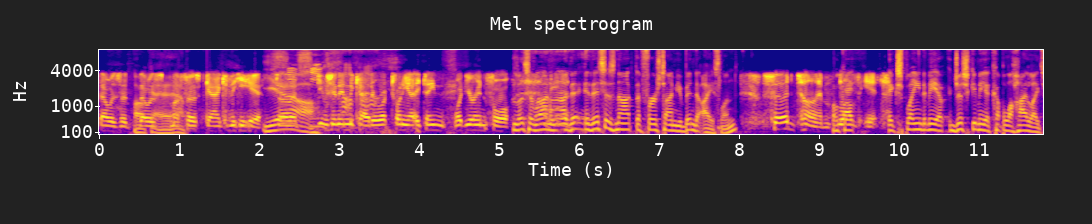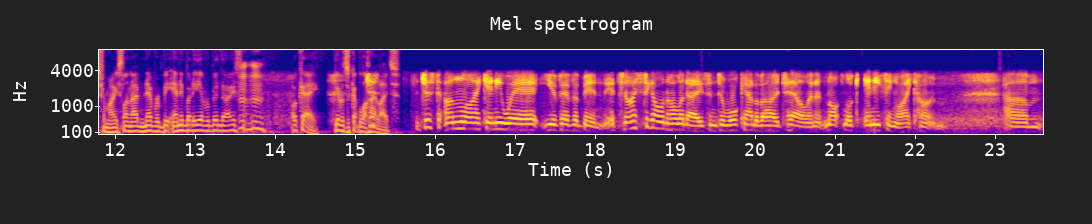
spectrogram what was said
That was a, that was Okay, my yeah. first gag of the year. Yeah. So that gives you an indicator what 2018 what you're in for. Listen, Ronnie, Uh, th- this is not the first time you've been to Iceland. third time. Okay. Love it. Explain to me. uh, Just give me a couple of highlights from Iceland. I've never been. Anybody ever been to Iceland? Okay, give us a couple of highlights. Just unlike anywhere you've ever been. It's nice to go on holidays and to walk out of the hotel and it not look anything like home. Um,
